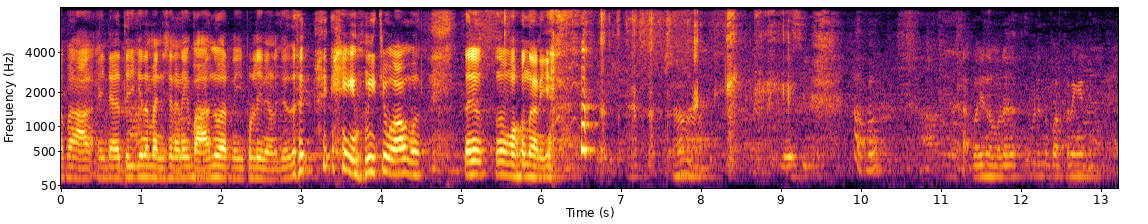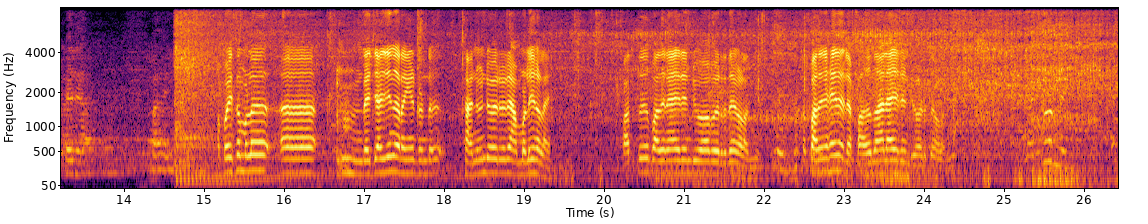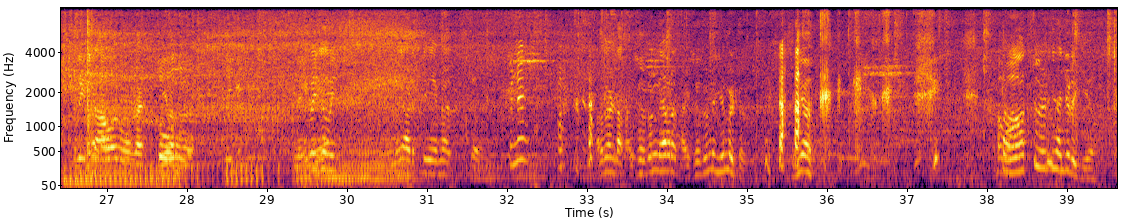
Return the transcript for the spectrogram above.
അപ്പോൾ അതിന്റെ അകത്തിരിക്കുന്ന മനുഷ്യനാണെങ്കിൽ ബാ എന്ന് പറഞ്ഞ് ഈ പുള്ളിനെ വിളിച്ചത്. എണ്ണീച്ച് പോകാൻ അതിന് മുഖം കാണിക്കാം. അപ്പോൾ ഇത് നമ്മൾ ബജാജിൽ നിന്ന് ഇറങ്ങിയിട്ടുണ്ട് ധനുവിന്റെ ഓരോരോ അമളികളെ. പത്ത് പതിനായിരം രൂപ വെറുതെ കളഞ്ഞു. പതിനായിരം അല്ല പതിനാലായിരം രൂപ അടുത്ത് കളഞ്ഞു. പിന്നെ?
